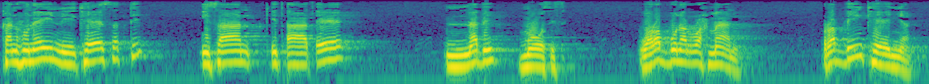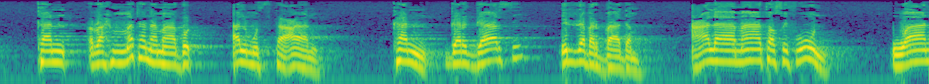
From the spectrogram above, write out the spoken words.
kan huneynii keessatti isaan qixaaxee nabi moosise وربنا الرحمن ربين كينيا كان رحمتنا ما قد المستعان كان قرقارسي إر بربادم على ما تصفون waan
